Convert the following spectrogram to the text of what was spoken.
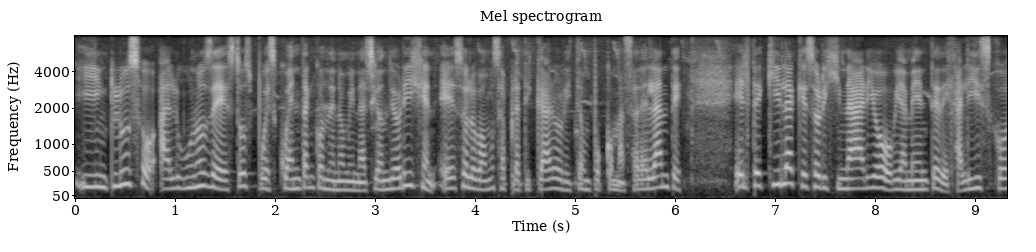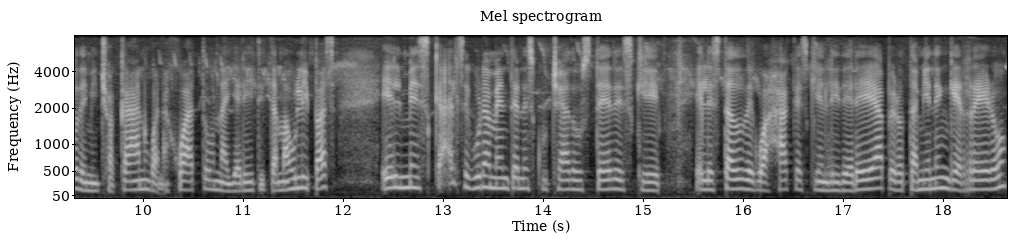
incluso algunos de estos pues cuentan con denominación de origen. Eso lo vamos a platicar ahorita un poco más adelante. El tequila que es originario obviamente de Jalisco, de Michoacán, Guanajuato, Nayarit y Tamaulipas. El mezcal seguramente han escuchado ustedes que el estado de Oaxaca es quien liderea, pero también en Guerrero,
